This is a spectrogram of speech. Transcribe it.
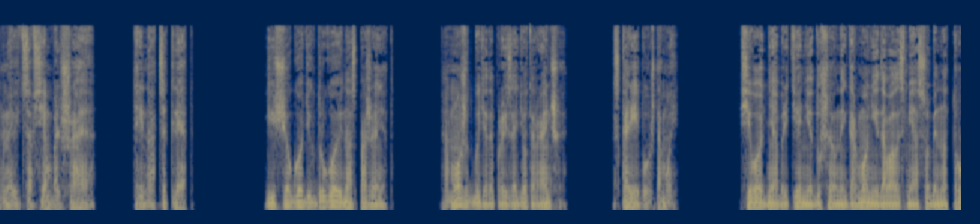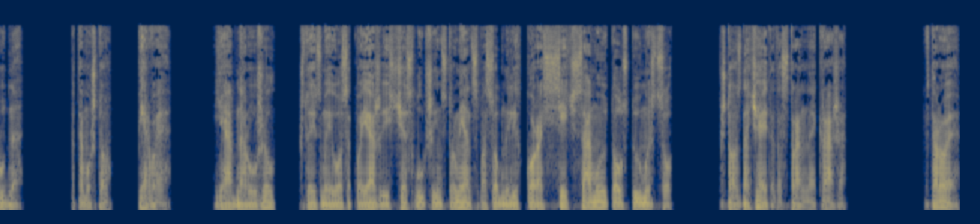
Она ведь совсем большая. Тринадцать лет. Еще годик-другой нас поженят. А может быть, это произойдет и раньше. Скорей бы уж домой. Сегодня обретение душевной гармонии давалось мне особенно трудно. Потому что, первое, я обнаружил, что из моего саквояжа исчез лучший инструмент, способный легко рассечь самую толстую мышцу. Что означает эта странная кража? Второе.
